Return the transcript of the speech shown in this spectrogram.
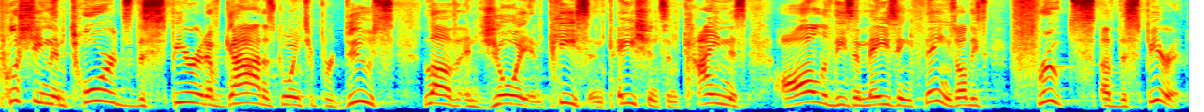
pushing them towards the Spirit of God is going to produce love and joy and peace and patience and kindness, all of these amazing things, all these fruits of the Spirit?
